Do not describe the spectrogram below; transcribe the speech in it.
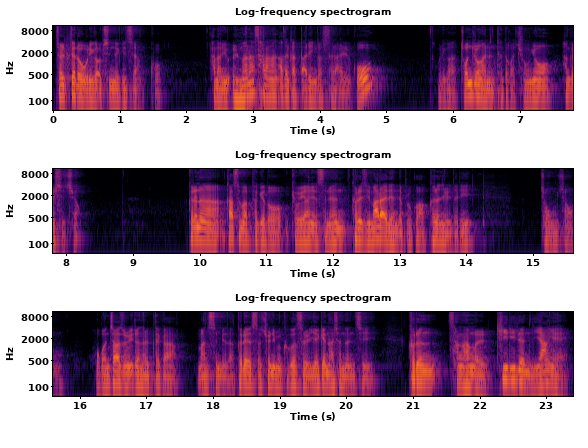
절대로 우리가 업신여기지 않고 하나님 얼마나 사랑하는 아들과 딸인 것을 알고 우리가 존중하는 태도가 중요한 것이죠. 그러나 가슴 아프게도 교회 안에서는 그러지 말아야 되는데 불구하고 그런 일들이 종종 혹은 자주 일어날 때가 많습니다. 그래서 주님은 그것을 예견하셨는지 그런 상황을 길 잃은 양에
